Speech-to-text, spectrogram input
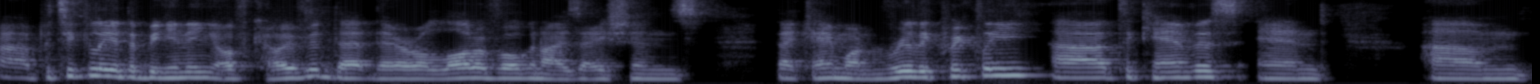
uh, particularly at the beginning of COVID, that there are a lot of organizations that came on really quickly uh, to Canvas. And um,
